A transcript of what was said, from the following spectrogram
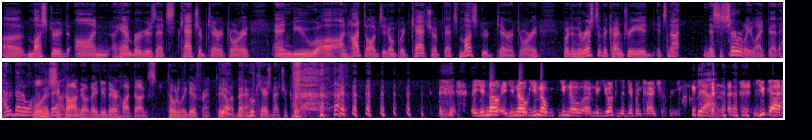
uh, mustard on hamburgers, that's ketchup territory. And you uh, on hot dogs, you don't put ketchup, that's mustard territory. But in the rest of the country, it, it's not necessarily like that. How did that all well, in? Chicago, they do their hot dogs totally different too. Yeah, but there. who cares about Chicago? you know, you know, you know, you know, uh, New York is a different country. yeah. you guys,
